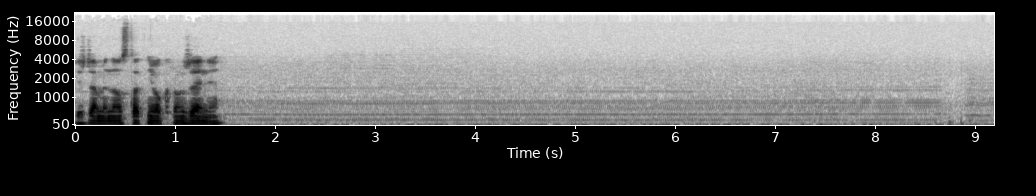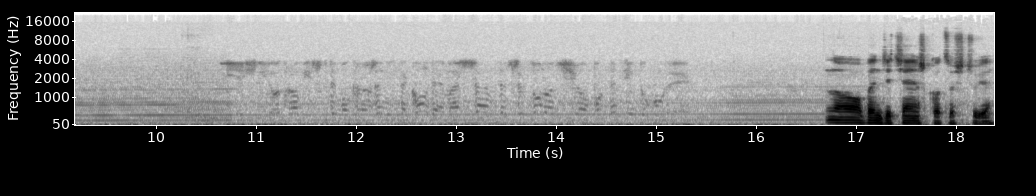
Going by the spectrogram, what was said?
Wjeżdżamy na ostatnie okrążenie. No, będzie ciężko, coś czuję.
